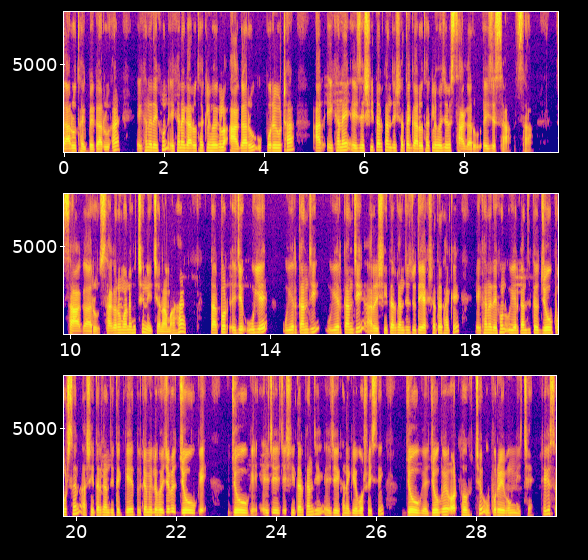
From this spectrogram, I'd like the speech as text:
গারু থাকবে, গারু হ্যাঁ? এখানে দেখুন, এখানে গারু থাকলে হয়ে গেল আগারু, উপরে ওঠা আর এখানে এই যে সীতার কাঞ্জির সাথে গারু থাকলে হয়ে যাবে সাগারু। এই যে সা সা, সাগারু। সাগারু মানে হচ্ছে নিচে নামা হ্যাঁ? তারপর এই যে উইয়ে, উইয়ের কাঞ্জি উইয়ের কাঞ্জি আর এই সীতার কাঞ্জি যদি একসাথে থাকে, এখানে দেখুন উইয়ের কাঞ্জিতে যৌ পড়ছেন আর সীতার কাঞ্জিতে গে দুইটা মিলে হয়ে যাবে যৌগে যৌগে এই যে এই যে সীতার কাঞ্জি, এই যে এখানে গে বসাইছি যৌগে যৌগে অর্থ হচ্ছে উপরে এবং নিচে, ঠিক আছে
